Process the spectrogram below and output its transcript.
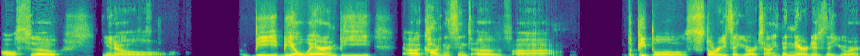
also you know be be aware and be uh, cognizant of uh, the people's stories that you are telling the narratives that you're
